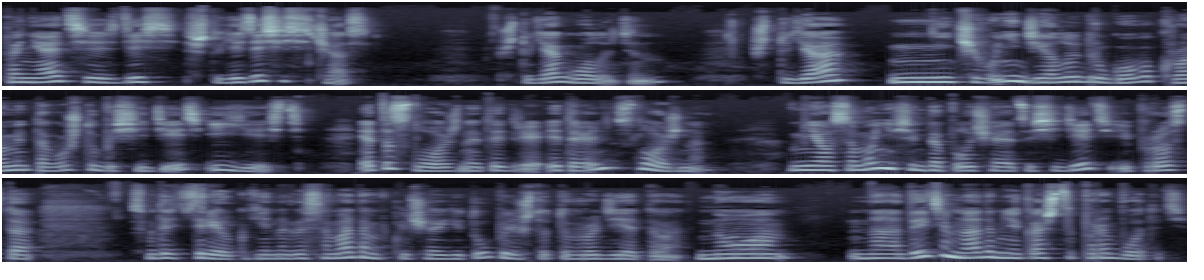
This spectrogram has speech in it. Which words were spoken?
Понять здесь, что я здесь и сейчас, что я голоден, что я ничего не делаю другого, кроме того, чтобы сидеть и есть. Это сложно, это, это реально сложно. У самой не всегда получается сидеть и просто смотреть в тарелку. Я иногда сама там включаю YouTube или что-то вроде этого. Но над этим надо, мне кажется, поработать.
